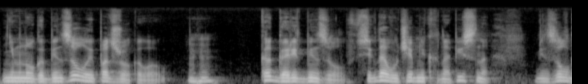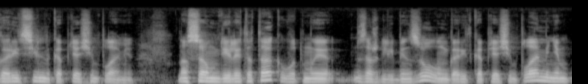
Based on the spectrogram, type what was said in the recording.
немного бензола и поджег его. Мгм. Как горит бензол? Всегда в учебниках написано, бензол горит сильно коптящим пламенем. На самом деле это так. Вот мы зажгли бензол, он горит коптящим пламенем.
